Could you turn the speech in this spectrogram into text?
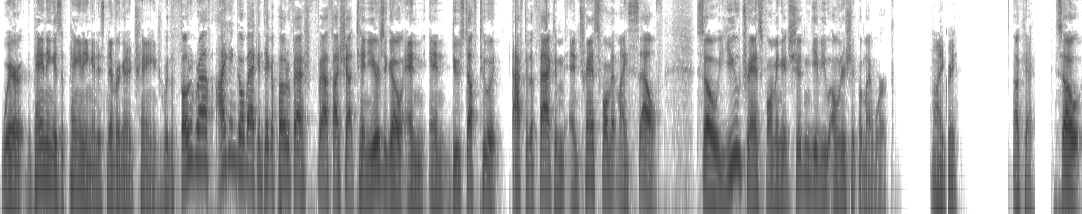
where the painting is a painting and it's never going to change. With a photograph, I can go back and take a photograph I shot 10 years ago and, and do stuff to it after the fact and, and transform it myself. So you transforming it shouldn't give you ownership of my work. I agree. Okay. So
